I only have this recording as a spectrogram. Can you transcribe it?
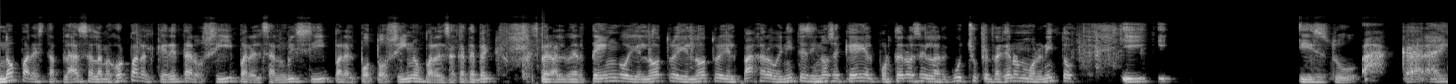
No para esta plaza, a lo mejor para el Querétaro sí, para el San Luis sí, para el Potosino, para el Zacatepec, pero Albertengo y el otro y el otro y el pájaro Benítez y no sé qué, el portero es el Argucho que trajeron Morenito y, y dices tú, ah, caray,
